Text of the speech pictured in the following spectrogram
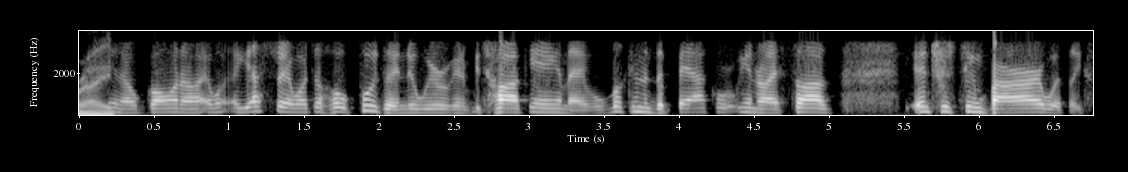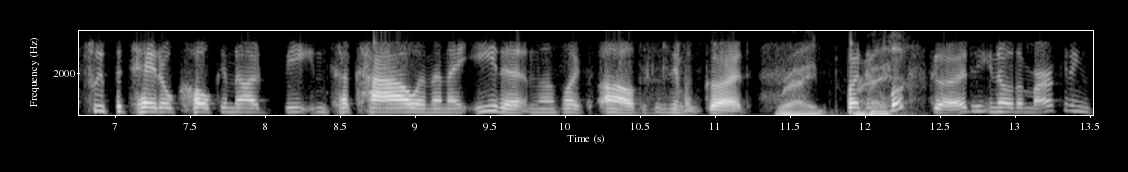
Right. you know, going. I went, yesterday, I went to Whole Foods. I knew we were going to be talking, and I was looking at the back. You know, I saw an interesting bar with like sweet potato, coconut, beaten cacao, and then I eat it, and I was like, oh, this isn't even good. right. But right. it looks good. You know, the marketing's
